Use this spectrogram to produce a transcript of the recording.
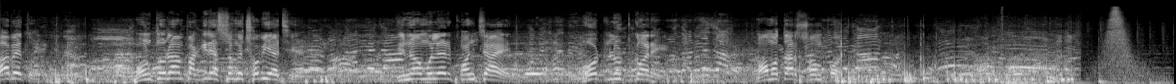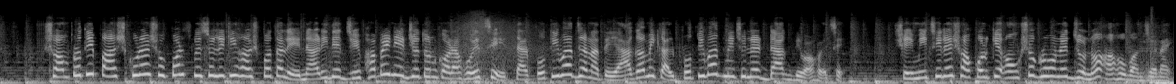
পাবে তো। মন্টুরাম পাখিরার সঙ্গে ছবি আছে। তৃণমূলের পঞ্চায়েত ভোট লুট করে। মমতার সম্পদ। সম্প্রতি পাঁশকুড়া সুপার স্পেশালিটি হাসপাতালে নারীদের যেভাবে নির্যাতন করা হয়েছে তার প্রতিবাদ জানাতে আগামীকাল প্রতিবাদ মিছিলের ডাক দেওয়া হয়েছে। সেই মিছিলে সকলকে অংশগ্রহণের জন্য আহ্বান জানায়।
